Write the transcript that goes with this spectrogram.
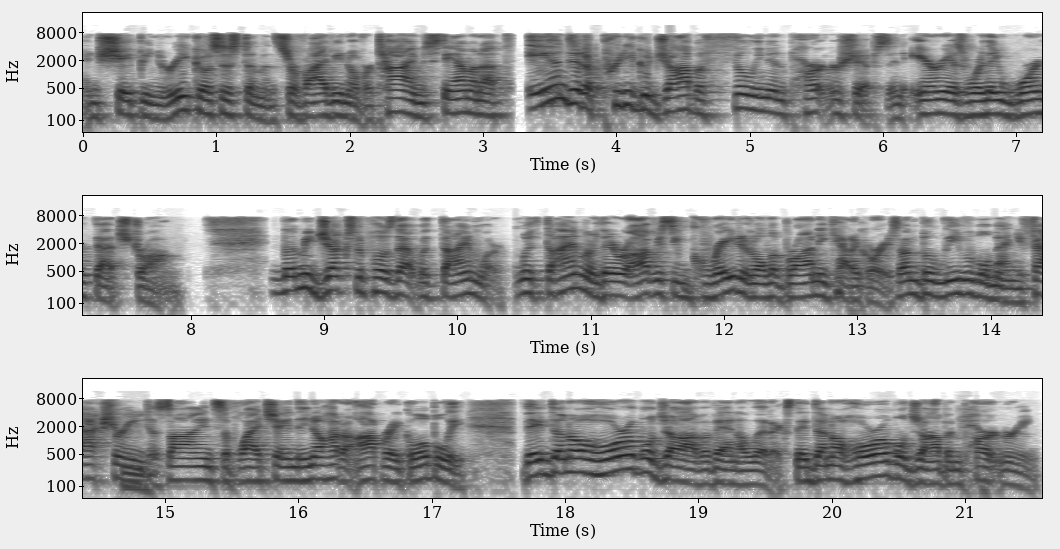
and shaping your ecosystem and surviving over time, stamina, and did a pretty good job of filling in partnerships in areas where they weren't that strong. Let me juxtapose that with Daimler. With Daimler, they were obviously great at all the brawny categories, unbelievable manufacturing, mm. design, supply chain. They know how to operate globally. They've done a horrible job of analytics. They've done a horrible job in partnering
